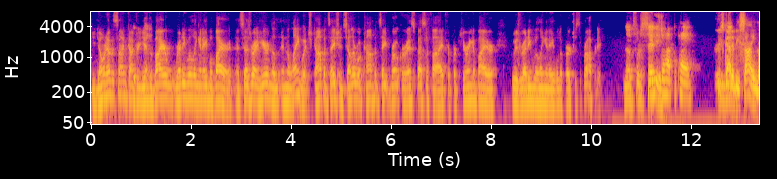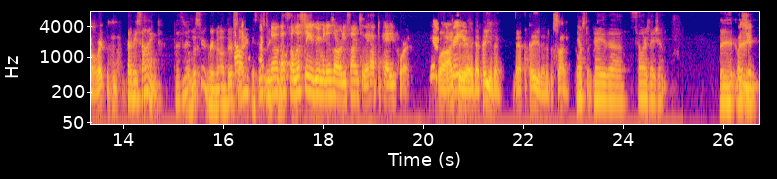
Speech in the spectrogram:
You don't have a signed contract. You have the buyer, ready, willing, and able buyer. It says right here in the, in the language, compensation, seller will compensate broker as specified for procuring a buyer who is ready, willing, and able to purchase the property. Not for selling. Still have to pay. It's got to be signed though, right? Gotta be signed, doesn't it? The listing agreement, um, they're signing this listing. No, agreement. that's the listing agreement is already signed, so they have to pay you for it. Well, I say they got to pay you then. They have to pay you then if it's signed. You have to pay the seller's agent. They, they, you-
